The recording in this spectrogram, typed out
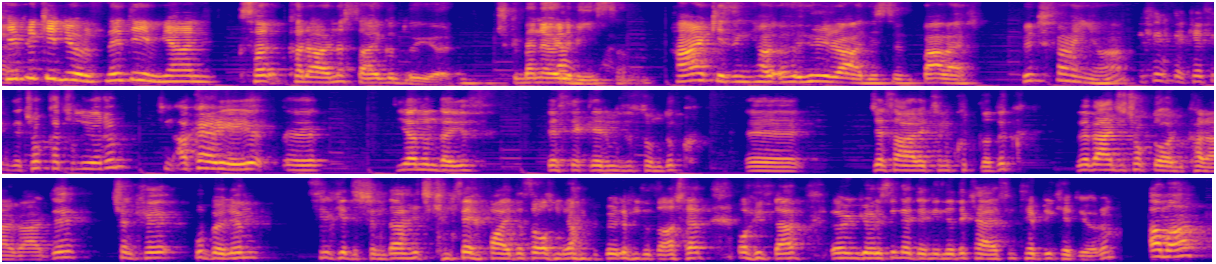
Tebrik ediyoruz. Ne diyeyim yani kararına saygı duyuyorum. Çünkü ben öyle bir insanım. Herkesin hü- hür iradesi Baver. Lütfen ya. Kesinlikle kesinlikle çok katılıyorum. Şimdi Akaria'yı e, yanındayız. Desteklerimizi sunduk. E, cesaretini kutladık. Ve bence çok doğru bir karar verdi. Çünkü bu bölüm Silke dışında hiç kimseye faydası olmayan bir bölümdü zaten. O yüzden öngörüsü nedeniyle de kendisini tebrik ediyorum. Ama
